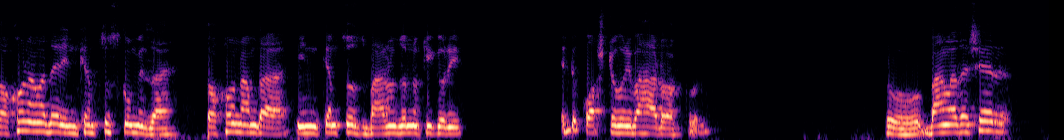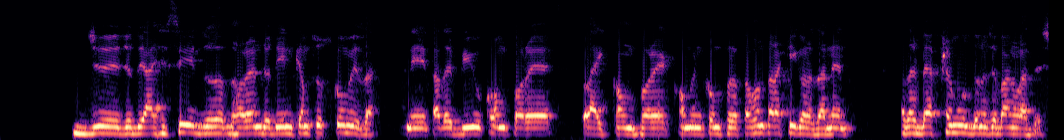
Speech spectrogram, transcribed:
যখন আমাদের ইনকাম সোর্স কমে যায়, তখন আমরা ইনকাম সোর্স বাড়ানোর জন্য কি করি? একটু কষ্ট করি বা হার্ড ওয়ার্ক করি। তো বাংলাদেশের যে যদি আইসিসি ধরেন যদি ইনকাম সোর্স কমে যায় মানে তাদের ভিউ কম পড়ে লাইক কম পড়ে কমেন্ট কম পড়ে, তখন তারা কি করে জানেন? তাদের ব্যবসার মূলধন হচ্ছে বাংলাদেশ।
